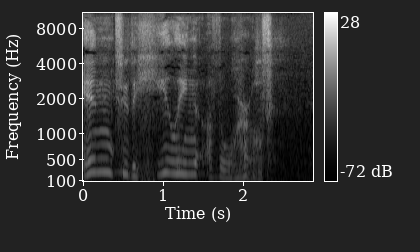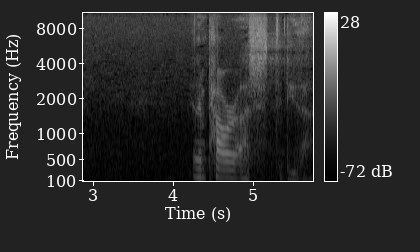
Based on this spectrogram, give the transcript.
into the healing of the world and empower us to do that.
